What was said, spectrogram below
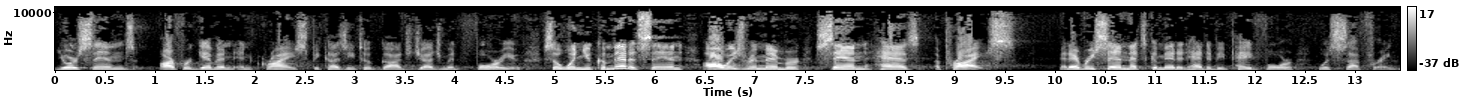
your sins are forgiven in Christ because he took God's judgment for you. So when you commit a sin, always remember sin has a price. And every sin that's committed had to be paid for with suffering.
